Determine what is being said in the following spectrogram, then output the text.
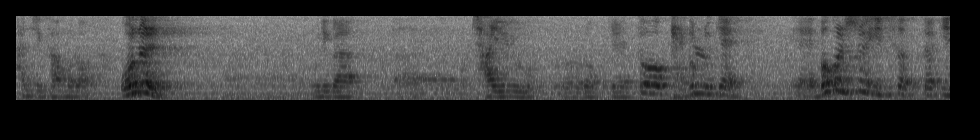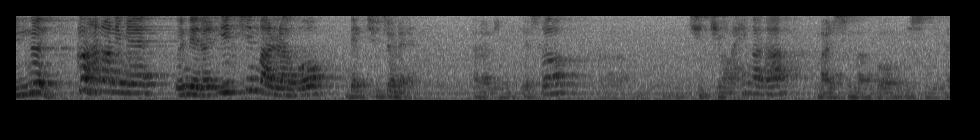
간직함으로 오늘 우리가 어, 자유롭게 또 배부르게 먹을 수 있었던 있는 그 하나님의 은혜를 잊지 말라고 맥주절에 하나님께서 어, 지켜 행하라 말씀하고 있습니다.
